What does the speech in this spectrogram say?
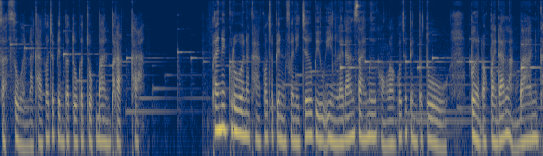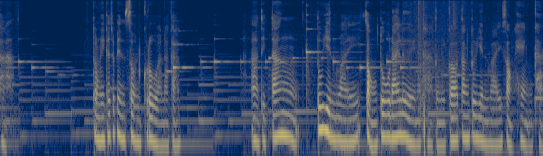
สัดส่วนนะคะ ก็จะเป็นประตูกระจกบานผลักค่ะ ภายในครัวนะคะก็จะเป็นเฟอร์นิเจอร์บิวอินและด้านซ้ายมือของเราก็จะเป็นประตู เปิดออกไปด้านหลังบ้านค่ะ ตรงนี้ก็จะเป็นโซนครัวนะคะติดตั้งตู้เย็นไว้ 2 ตู้ได้เลยนะคะ ตรงนี้ก็ตั้งตู้เย็นไว้ 2 แห่งค่ะ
